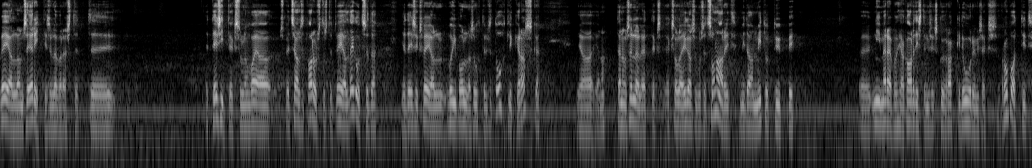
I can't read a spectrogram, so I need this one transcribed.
vee all on see eriti, sellepärast et et esiteks sul on vaja spetsiaalset varustust, et vee all tegutseda, ja teiseks, vee all võib olla suhteliselt ohtlik ja raske, ja, ja noh, tänu sellele, et eks, eks ole, igasugused sonarid, mida on mitut tüüpi, nii merepõhja kaardistamiseks kui vrakkide uurimiseks, robotid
